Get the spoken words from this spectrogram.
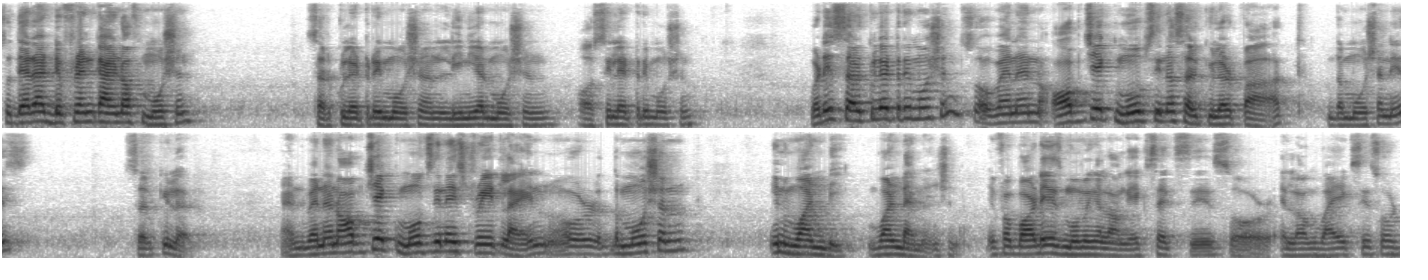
so there are different kind of motion circulatory motion linear motion oscillatory motion what is circulatory motion so when an object moves in a circular path the motion is circular and when an object moves in a straight line or the motion in 1d one dimension if a body is moving along x-axis or along y-axis or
